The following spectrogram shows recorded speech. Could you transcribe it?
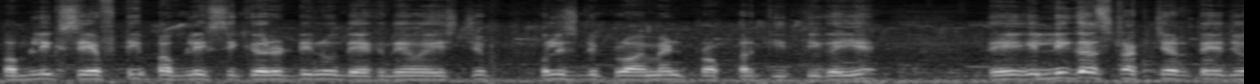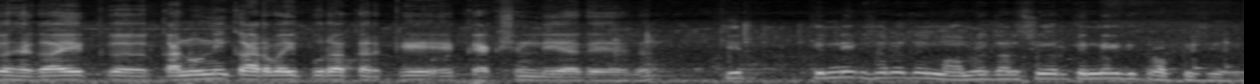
ਪਬਲਿਕ ਸੇਫਟੀ ਪਬਲਿਕ ਸਿਕਿਉਰਿਟੀ ਨੂੰ ਦੇਖਦੇ ਹੋਏ ਇਸ 'ਚ ਪੁਲਿਸ ਡਿਪਲੋਇਮੈਂਟ ਪ੍ਰੋਪਰ ਕੀਤੀ ਗਈ ਹੈ। ਤੇ ਇਲੀਗਲ ਸਟਰਕਚਰ ਤੇ ਜੋ ਹੈਗਾ ਇੱਕ ਕਾਨੂੰਨੀ ਕਾਰਵਾਈ ਪੂਰਾ ਕਰਕੇ ਇੱਕ ਐਕਸ਼ਨ ਲਿਆ ਗਿਆ ਹੈਗਾ। ਕਿ ਕਿੰਨੇ ਕੁ ਸਾਰੇ ਦੇ ਮਾਮਲੇ ਦਰਜ ਸੀ ਔਰ ਕਿੰਨੇ ਦੀ ਪ੍ਰਾਪਰਟੀ ਸੀ ਇਹ?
